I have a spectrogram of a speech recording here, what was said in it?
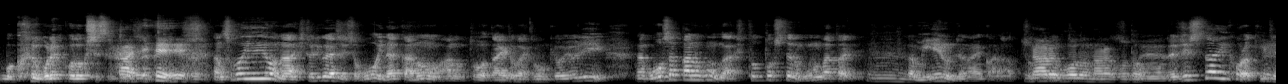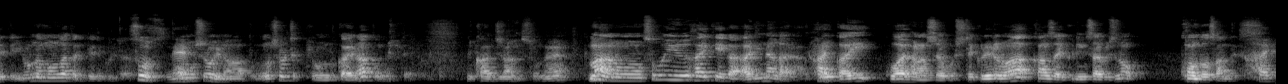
僕俺が孤独死するとじゃなくて。ええあのそういうような一人暮らしの人が多い中のあの東大都会東京よりなんか大阪の方が人としての物語がうん。見えるんじゃないかなちょっと。なるほどなるほど。で実際ほら聞いてていろんな物語出てくるじゃないですか。そうですね。面白いなと面白いっちゃ興味深いなと思って感じなんですよね。まああのそういう背景がありながら、はい。今回怖い話をしてくれるのは関西クリーンサービスの近藤さんです。はい。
